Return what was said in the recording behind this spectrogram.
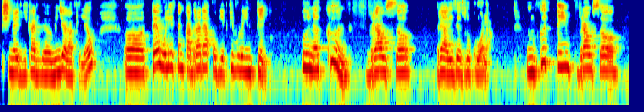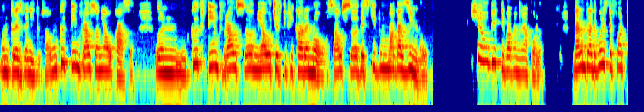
și mi-ai ridicat uh, mingea la fileu. Uh, teul este încadrarea obiectivului în timp până când vreau să realizez lucrul ăla. În cât timp vreau să îmi cresc venitul sau în cât timp vreau să-mi iau o casă, în cât timp vreau să-mi iau o certificare nouă sau să deschid un magazin nou. ce obiectiv avem noi acolo. Dar, într-adevăr, este foarte,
